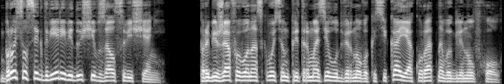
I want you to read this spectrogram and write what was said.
бросился к двери, ведущей в зал совещаний. Пробежав его насквозь, он притормозил у дверного косяка и аккуратно выглянул в холл.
